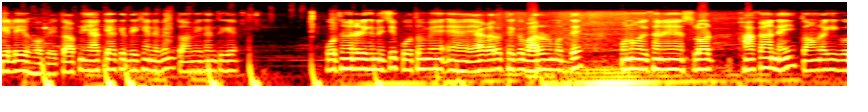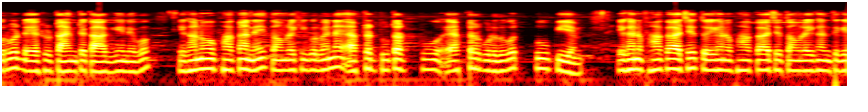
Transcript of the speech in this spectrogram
গেলেই হবে। তো আপনি একে একে দেখে নেবেন। তো আমি এখান থেকে প্রথমে লিখে নিচ্ছি। প্রথমে এগারো থেকে বারোর মধ্যে কোনো এখানে স্লট ফাঁকা নেই, তো আমরা কি করব? একটু টাইমটাকে আগিয়ে নেব। এখানেও ফাঁকা নেই, তো আমরা কি করব? না আফটার দুটা টু আফটার করে দেবো টু পিএম এখানে ফাঁকা আছে, তো এখানে ফাঁকা আছে, তো আমরা এখান থেকে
